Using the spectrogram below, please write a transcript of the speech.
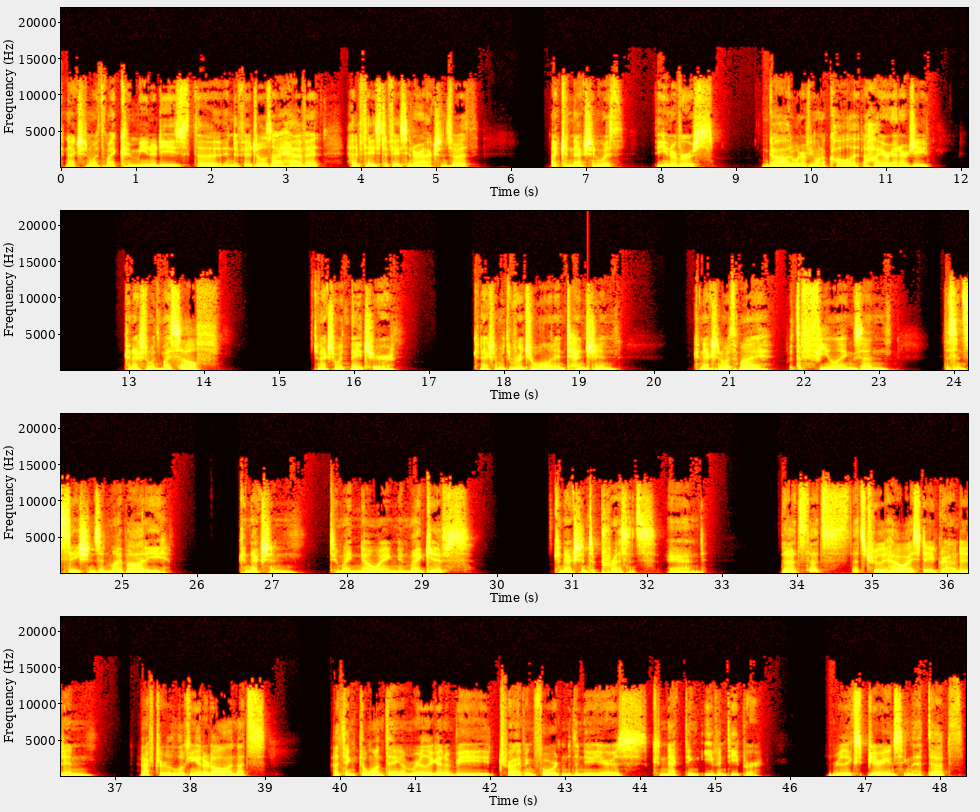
connection with my communities, the individuals I haven't had face to face interactions with, my connection with the universe, God, whatever you want to call it, a higher energy, connection with myself, connection with nature, connection with ritual and intention, connection with my, with the feelings and the sensations in my body, connection to my knowing and my gifts, connection to presence. And that's, that's, that's truly how I stayed grounded and after looking at it all. And that's, I think the one thing I'm really going to be driving forward into the new year is connecting even deeper, really experiencing that depth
